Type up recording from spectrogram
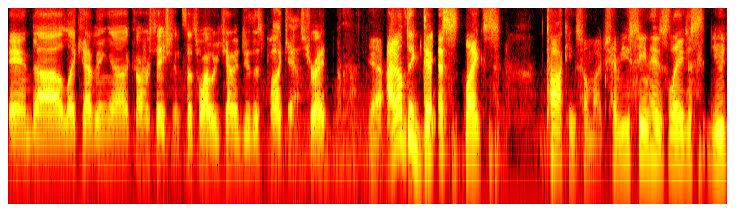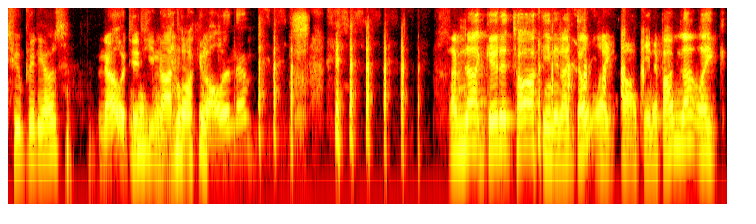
and uh, like having uh, conversations. That's why we kind of do this podcast, right? Yeah, I don't think Dennis likes talking so much. Have you seen his latest YouTube videos? No, did he not talk at all in them? I'm not good at talking, and I don't like talking. If I'm not like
